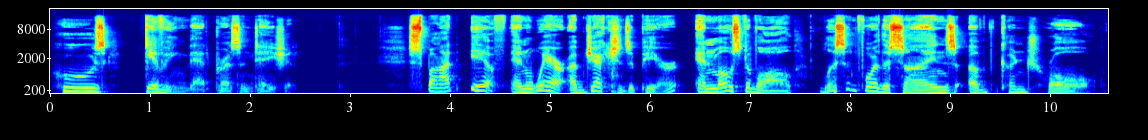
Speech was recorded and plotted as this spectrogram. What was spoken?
who's giving that presentation. Spot if and where objections appear, and most of all, listen for the signs of control.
